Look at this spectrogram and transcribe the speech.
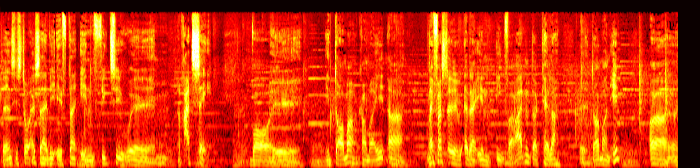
pladens historie, så er vi efter en fiktiv øh, retssag, hvor øh, en dommer kommer ind og... Nej, først øh, er der en, en fra retten, der kalder øh, dommeren ind, og øh,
